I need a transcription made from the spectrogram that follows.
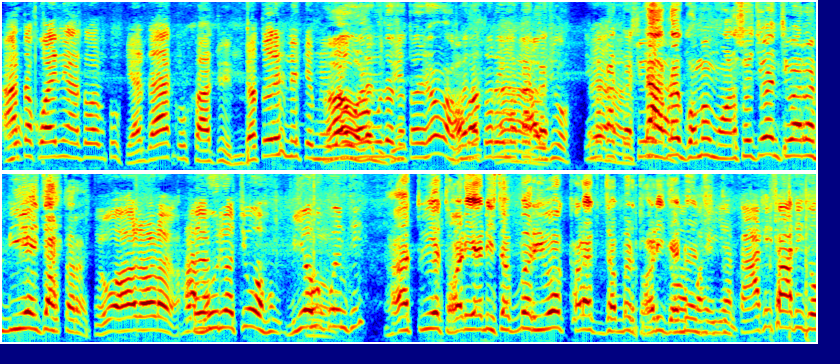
આ તો કોઈ નહીં આ તો આમ તું ઘેર જા તું સાચવી જતો રહે ને કે મેં હા, વળે હું તો જતો રહ્યો, વાઘુબા. તો. રે મકા કરજો એમાં કાંઈ કશું આપણે ગોમાં માણસો છે ને ચેવા બીએ જા હો હડ આ હું રહ્યો ચેવો હું બીએ હું. કોઈનથી? હા તું એ થોડી આડી જબ્બર યો કડક જબ્બર થોડી જડો કાઠી સાથી જો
